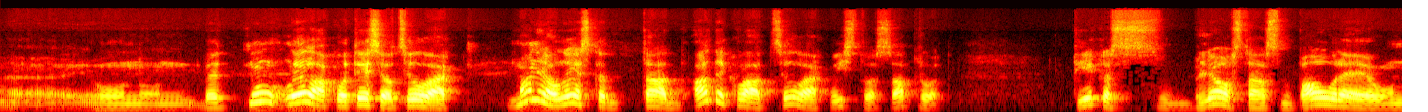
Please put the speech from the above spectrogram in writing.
un, un, bet nu, lielākoties jau cilvēki Man jau liekas, ka tādi adekvāti cilvēki visu to saprot. Tie, kas bļaustās baurē un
